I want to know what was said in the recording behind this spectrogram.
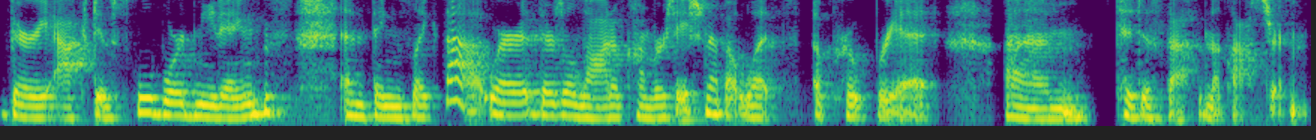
very active school board meetings and things like that, where there's a lot of conversation about what's appropriate um, to discuss in the classroom.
